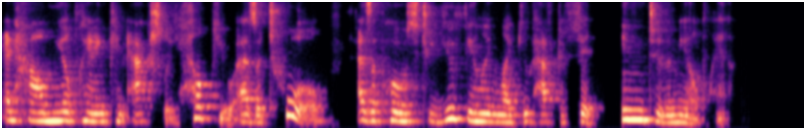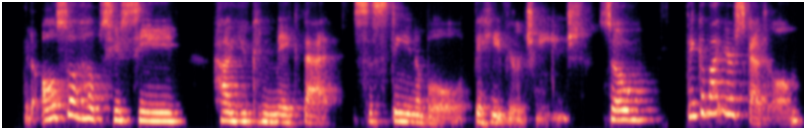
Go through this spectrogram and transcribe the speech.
and how meal planning can actually help you as a tool, as opposed to you feeling like you have to fit into the meal plan. It also helps you see how you can make that sustainable behavior change. So think about your schedule.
